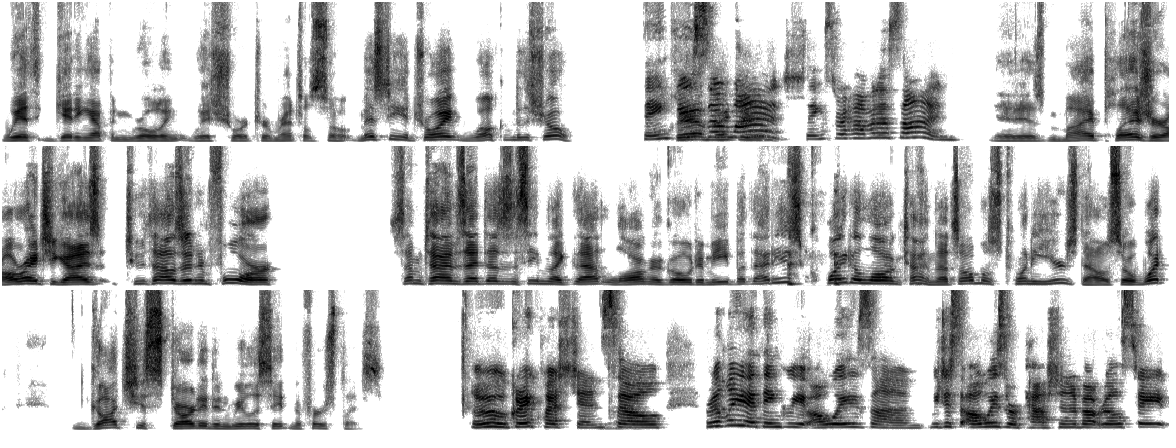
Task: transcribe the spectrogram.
with getting up and rolling with short term rentals. So, Misti and Troy, welcome to the show. Thank you yeah, so thank much. You. Thanks for having us on. It is my pleasure. All right, you guys, 2004. Sometimes that doesn't seem like that long ago to me, but that is quite a long time. That's almost 20 years now. So, what got you started in real estate in the first place? Oh, great question. So really, I think we always, um, we just always were passionate about real estate,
